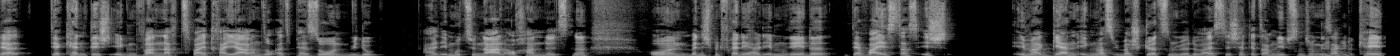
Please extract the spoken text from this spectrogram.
der, der kennt dich irgendwann nach zwei, drei Jahren so als Person, wie du halt emotional auch handelst, ne? Und wenn ich mit Freddy halt eben rede, der weiß, dass ich immer gern irgendwas überstürzen würde, weißt du? Ich hätte jetzt am liebsten schon gesagt, mhm. okay,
